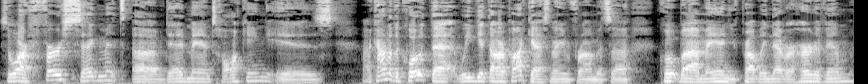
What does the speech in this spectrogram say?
So our first segment of Dead Man Talking is uh, kind of the quote that we get our podcast name from. It's a quote by a man you've probably never heard of him,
